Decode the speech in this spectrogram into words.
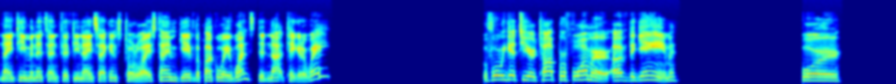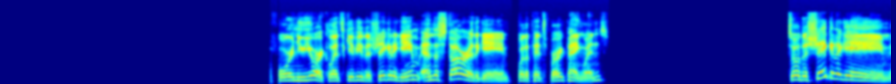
19 minutes and 59 seconds total ice time. Gave the puck away once, did not take it away. Before we get to your top performer of the game for for New York, let's give you the shake of the game and the star of the game for the Pittsburgh Penguins. So the shake of the game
